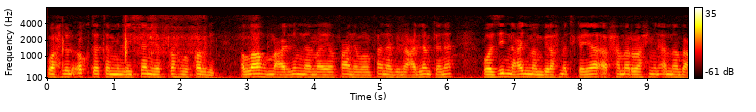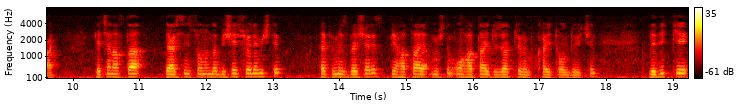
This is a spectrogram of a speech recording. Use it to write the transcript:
واحلل عقدة من لساني يفقه قولي اللهم علمنا ما ينفعنا وانفعنا بما علمتنا وزدنا علما برحمتك ya erhamer rahimin amma ba'd. Geçen hafta dersin sonunda bir şey söylemiştim. Hepimiz beşeriz. Bir hata yapmıştım. O hatayı düzeltiyorum kayıt olduğu için. Dedik ki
